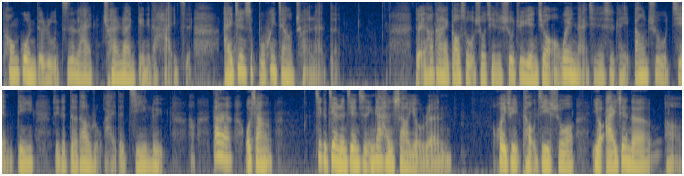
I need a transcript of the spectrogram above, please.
通过你的乳汁来传染给你的孩子。”癌症是不会这样传染的，对。然后他还告诉我说，其实数据研究哦，喂奶其实是可以帮助减低这个得到乳癌的几率。好，当然，我想这个见仁见智，应该很少有人会去统计说有癌症的呃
